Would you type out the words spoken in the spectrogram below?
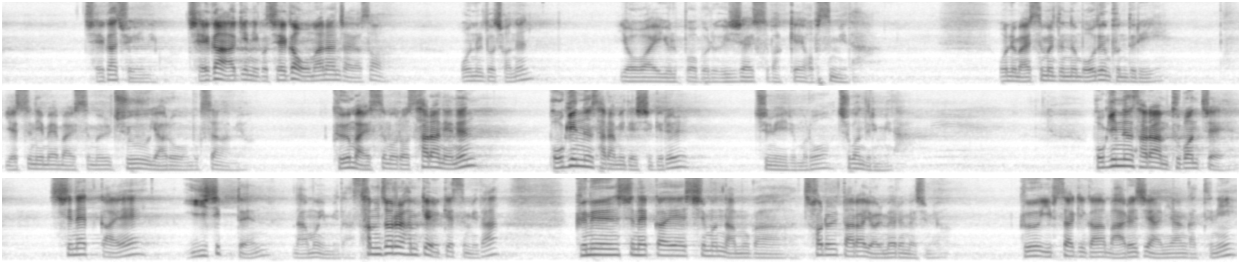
제가 죄인이고 제가 악인이고 제가 오만한 자여서 오늘도 저는 여호와의 율법을 의지할 수밖에 없습니다. 오늘 말씀을 듣는 모든 분들이 예수님의 말씀을 주야로 묵상하며 그 말씀으로 살아내는 복 있는 사람이 되시기를 주님의 이름으로 축원드립니다. 복 있는 사람 두 번째 시냇가에 이식된 나무입니다. 3절을 함께 읽겠습니다. 그는 시냇가에 심은 나무가 철을 따라 열매를 맺으며 그 잎사귀가 마르지 아니한 같으니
